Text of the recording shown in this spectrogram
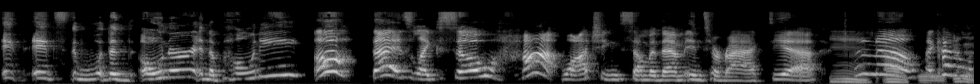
it it's the, the owner and the pony. Oh, that is like so hot watching some of them interact. Yeah, mm, don't I know. I kinda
